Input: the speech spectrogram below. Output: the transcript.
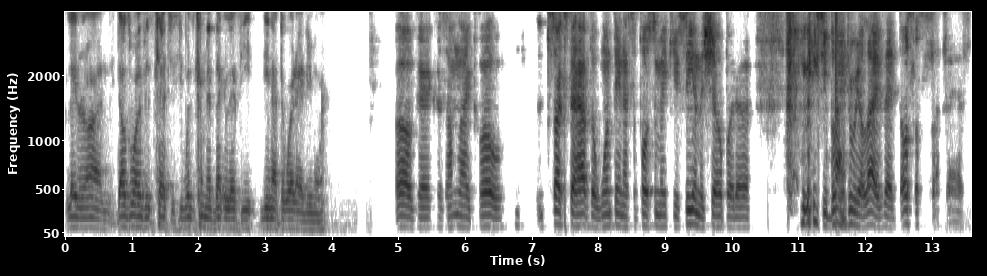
later on. That was one of his catches. He wasn't coming back unless he didn't have to wear that anymore. Oh, okay, because I'm like, whoa, it sucks to have the one thing that's supposed to make you see in the show, but uh, makes you blind in real life. That also sucks ass.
